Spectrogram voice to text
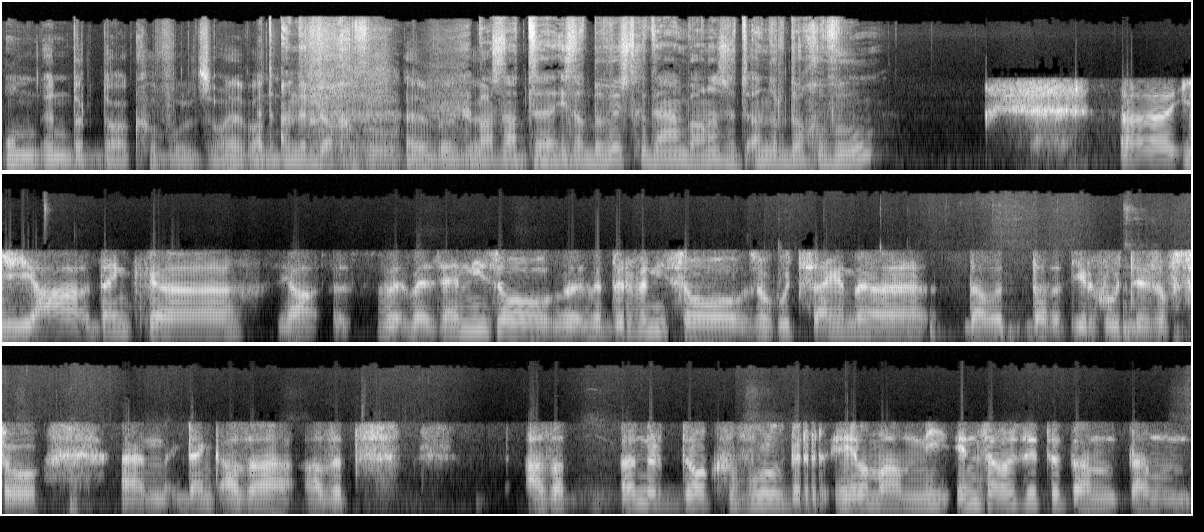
on-underdog gevoel. Zo, hè, van, het underdog gevoel. Was dat, is dat bewust gedaan, Wannes? Het underdog-gevoel? Uh, ja, ik denk, uh, ja, wij zijn niet zo, we, durven niet zo, zo goed zeggen uh, dat, we, dat het hier goed is of zo. En ik denk als, dat, als het, als dat underdog-gevoel er helemaal niet in zou zitten, dan, dan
